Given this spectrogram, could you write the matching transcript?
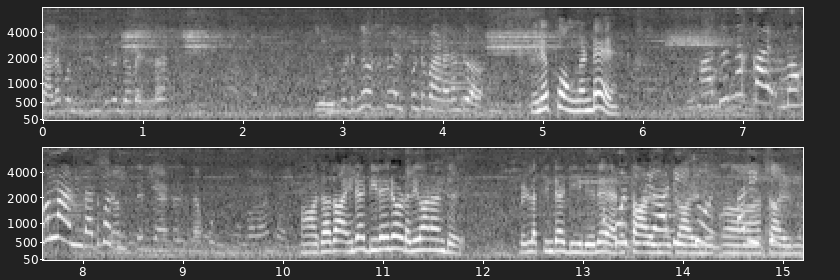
തല കണ്ടു പിന്നെ പൊങ്ങണ്ടേ? ആ അതാ അതാ അതിന്റെ അടിയിൽ അതിന്റെ ഉടലി കാണാണ്ട് വെള്ളത്തിന്റെ അടിയിൽ അല്ലേ? അത് താഴ്ന്നു താഴ്ന്നു. ആ താഴ്ന്നു.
